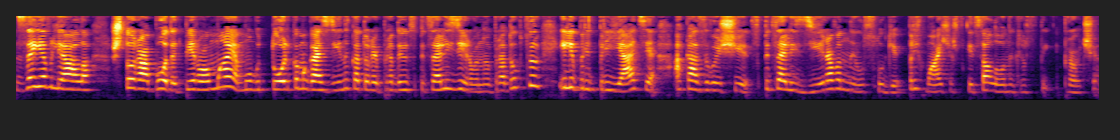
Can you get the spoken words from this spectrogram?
заявляла, что работать 1 мая могут только магазины, которые продают специализированную продукцию или предприятия, оказывающие специализированные услуги, парикмахерские, салоны красоты и прочее.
